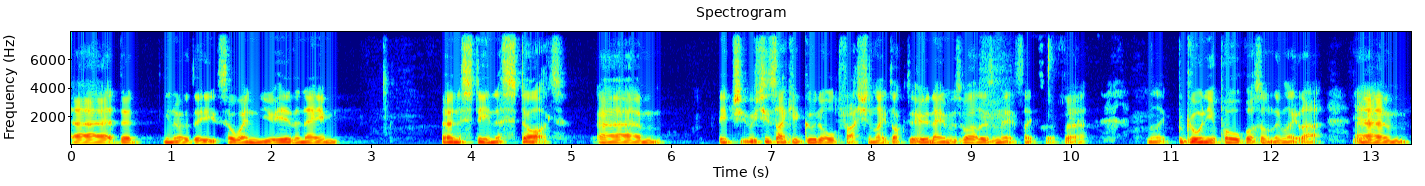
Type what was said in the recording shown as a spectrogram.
uh, that you know. The so when you hear the name Ernestina Stott, um, it, which is like a good old fashioned like Doctor Who name as well, isn't it? It's like sort of uh, like Begonia Pope or something like that. Yeah. Um,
